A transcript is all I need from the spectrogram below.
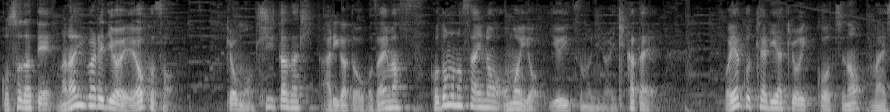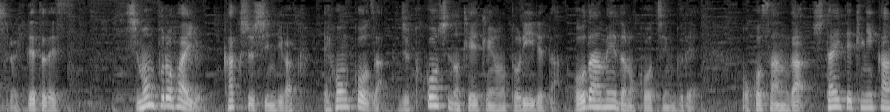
子育て学びバレディオへようこそ。今日もお聴きいただきありがとうございます。子供の才能思いを唯一無二の生き方へ。親子キャリア教育コーチの前城秀人です。指紋プロファイル各種心理学絵本講座塾講師の経験を取り入れたオーダーメイドのコーチングでお子さんが主体的に考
